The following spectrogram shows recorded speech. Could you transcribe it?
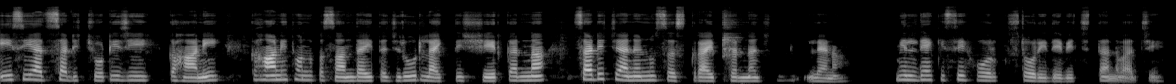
ਇਹ ਸੀ ਅੱਜ ਸਾਡੀ ਛੋਟੀ ਜੀ ਕਹਾਣੀ। ਕਹਾਣੀ ਤੁਹਾਨੂੰ ਪਸੰਦ ਆਈ ਤਾਂ ਜਰੂਰ ਲਾਈਕ ਤੇ ਸ਼ੇਅਰ ਕਰਨਾ, ਸਾਡੇ ਚੈਨਲ ਨੂੰ ਸਬਸਕ੍ਰਾਈਬ ਕਰਨਾ ਲੈਣਾ। ਮਿਲਦੇ ਹਾਂ ਕਿਸੇ ਹੋਰ ਸਟੋਰੀ ਦੇ ਵਿੱਚ। ਧੰਨਵਾਦ ਜੀ।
